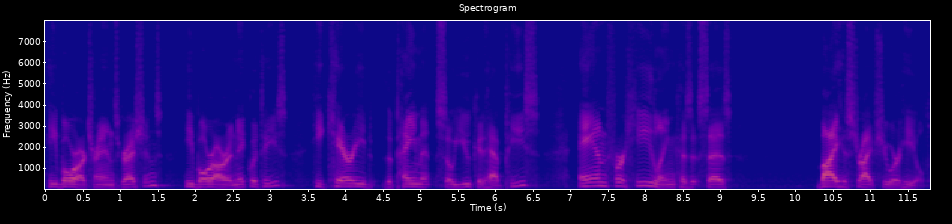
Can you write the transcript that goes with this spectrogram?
He bore our transgressions, He bore our iniquities, He carried the payment so you could have peace, and for healing, because it says, By His stripes you were healed.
